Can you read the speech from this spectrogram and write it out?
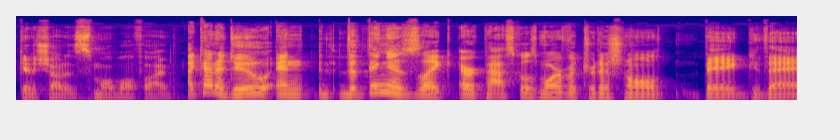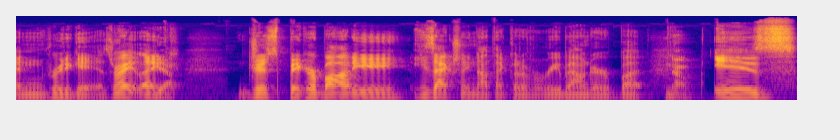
get a shot at small ball five? I kind of do. And the thing is, like, Eric Paschall is more of a traditional big than Rudy Gay is, right? Like, Yeah. just bigger body. He's actually not that good of a rebounder, but No. is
